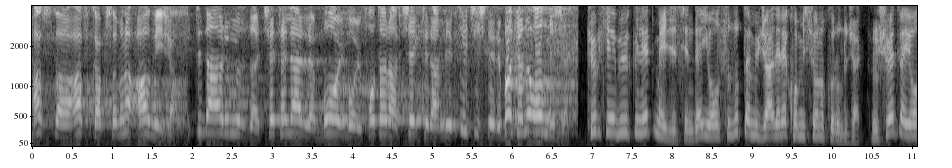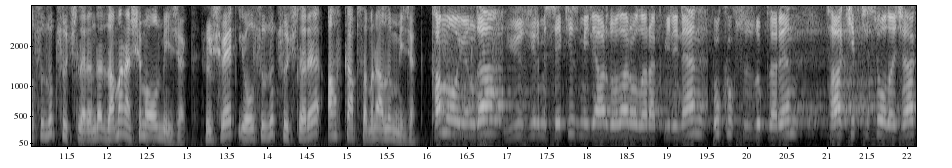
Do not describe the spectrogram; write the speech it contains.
Asla af kapsamına almayacağız. İktidarımızda çetelerle boy boy fotoğraf çektiren bir İçişleri Bakanı olmayacak. Türkiye Büyük Millet Meclisi'nde yolsuzlukla mücadele komisyonu kurulacak. Rüşvet ve yolsuzluk suçlarında zaman aşımı olmayacak. Rüşvet, yolsuzluk suçları af kapsamına alınmayacak. Kamuoyunda 128 milyar dolar olarak bilinen hukuksuzlukların takipçisi olacak.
